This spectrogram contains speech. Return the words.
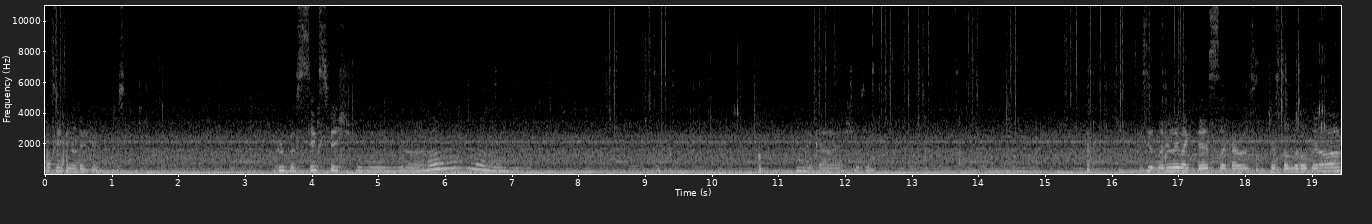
I'll take another hint. Just group of six fish. Oh. Oh my gosh, is it? Is it literally like this? Like I was just a little bit off?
